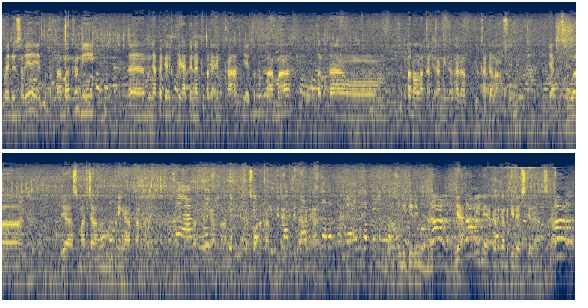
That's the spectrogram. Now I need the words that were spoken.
poin besarnya yaitu pertama kami e, menyampaikan keprihatinan kepada MK, yaitu pertama tentang penolakan kami terhadap pilkada langsung. Yang kedua ya semacam peringatan, semacam peringatan ketika suara kami tidak didengarkan. Langsung dikirim ya? Ya, hari ini akan kami kirim segera. Sekarang.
